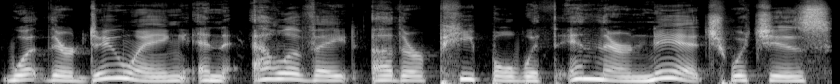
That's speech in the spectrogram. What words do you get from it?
what they're doing and elevate other people within their niche which is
